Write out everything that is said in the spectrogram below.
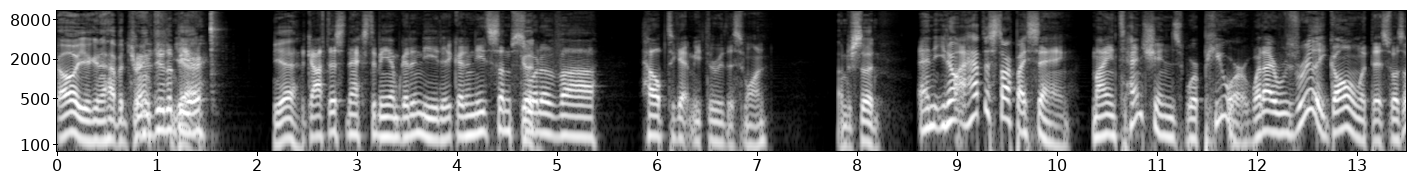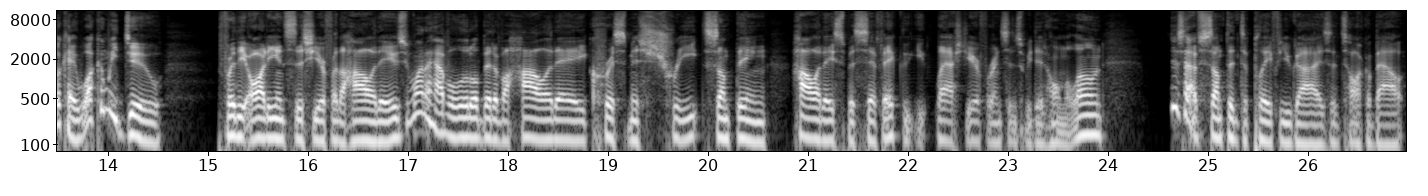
Oh, you're gonna have a I'm gonna do the Yeah. beer. Yeah. I got this next to me. I'm going to need it. Going to need some sort of uh, help to get me through this one. Understood. And you know, I have to start by saying my intentions were pure. What I was really going with this was, okay, what can we do for the audience this year for the holidays? We want to have a little bit of a holiday Christmas treat, something holiday specific. Last year, for instance, we did Home Alone. Just have something to play for you guys and talk about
